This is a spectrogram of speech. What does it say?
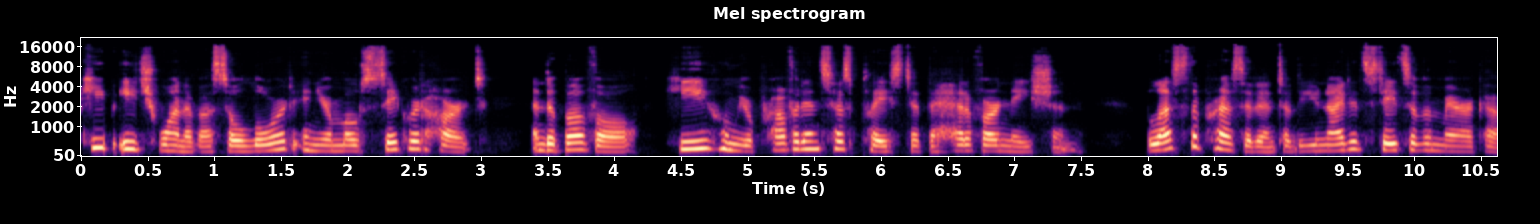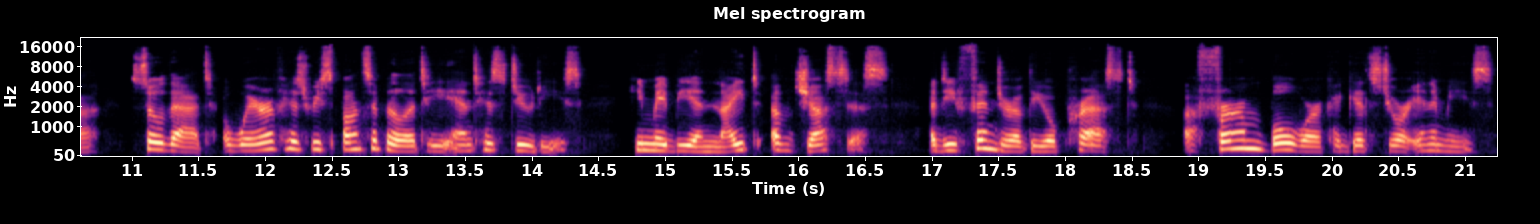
Keep each one of us, O Lord, in your most sacred heart, and above all, he whom your providence has placed at the head of our nation. Bless the President of the United States of America, so that, aware of his responsibility and his duties, he may be a knight of justice, a defender of the oppressed, a firm bulwark against your enemies,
